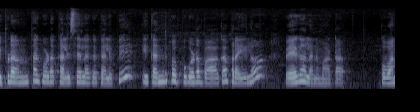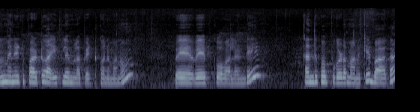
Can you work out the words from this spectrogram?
ఇప్పుడు అంతా కూడా కలిసేలాగా కలిపి ఈ కందిపప్పు కూడా బాగా ఫ్రైలో వేగాలన్నమాట. ఒక వన్ మినిట్ పాటు ఐ ఫ్లేమ్లో పెట్టుకొని మనం వే వేపుకోవాలండి. కందిపప్పు కూడా మనకి బాగా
